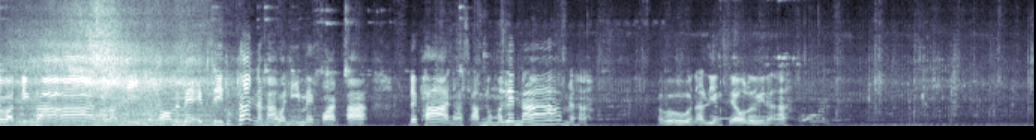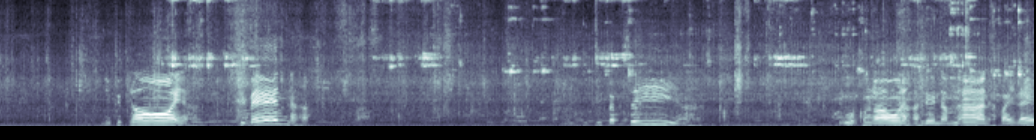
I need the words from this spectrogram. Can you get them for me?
สวัสดีค่ะ สวัสดีพ่อพ่อแม่แม่เอฟซีทุกท่านนะคะ วันนี้แม่ควาดพาได้ผ้านะสามหนุ่มมาเล่นน้ำนะคะเออนะเรียงแถวเลยนะคะนี่พี่พลอยนะคะพี่เบนนะคะพี่เป๊ปซี่นะคะอวบของเรานะคะ เดินนำหน้านะะไปแล้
